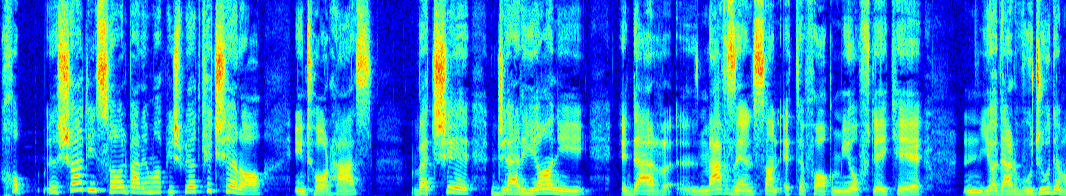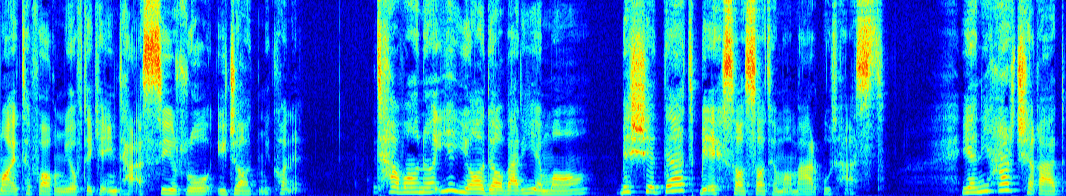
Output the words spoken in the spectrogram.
خب شاید این سال برای ما پیش بیاد که چرا اینطور هست؟ و چه جریانی در مغز انسان اتفاق میفته که یا در وجود ما اتفاق میفته که این تأثیر رو ایجاد می‌کنه. توانایی یادآوری ما به شدت به احساسات ما مربوط هست. یعنی هر چقدر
